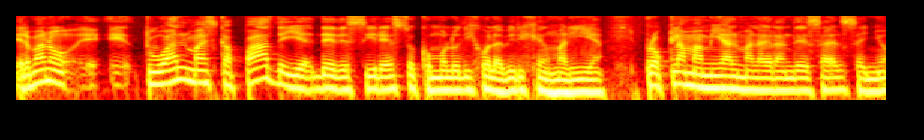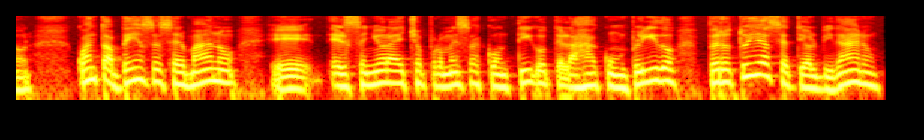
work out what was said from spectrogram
Hermano, eh, eh, tu alma es capaz de, de, decir esto, como lo dijo la Virgen María. Proclama mi alma la grandeza del Señor. ¿Cuántas veces, hermano, el Señor ha hecho promesas contigo, te las ha cumplido, pero tú ya se te olvidaron?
